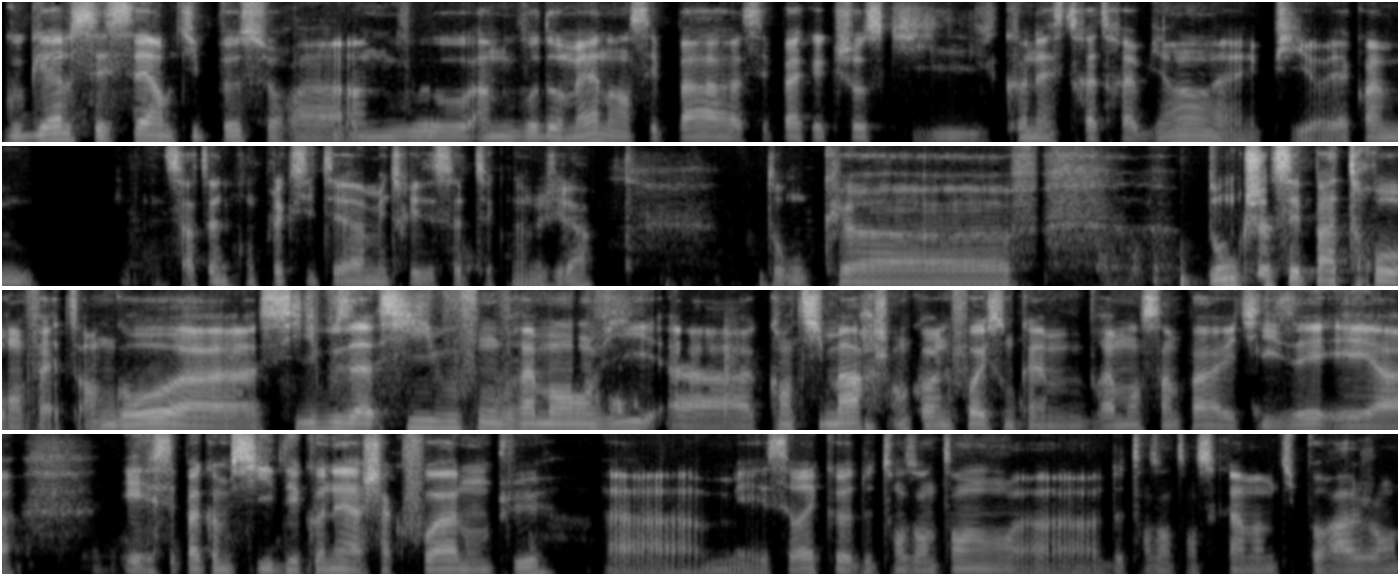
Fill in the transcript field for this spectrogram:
Google s'essaie un petit peu sur un nouveau, un nouveau domaine. Hein. C'est pas, c'est pas quelque chose qu'ils connaissent très très bien. Et puis il y a quand même une certaine complexité à maîtriser cette technologie-là. Donc, euh, donc je sais pas trop en fait. En gros, euh, si vous si vous font vraiment envie, euh, quand ils marchent, encore une fois, ils sont quand même vraiment sympas à utiliser et et c'est pas comme s'ils déconnaient à chaque fois non plus. Euh, mais c'est vrai que de temps en temps, euh, de temps en temps, c'est quand même un petit peu rageant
